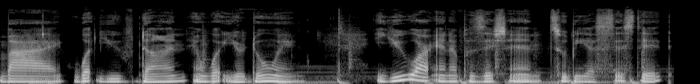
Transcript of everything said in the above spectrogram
by what you've done and what you're doing. You are in a position to be assisted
